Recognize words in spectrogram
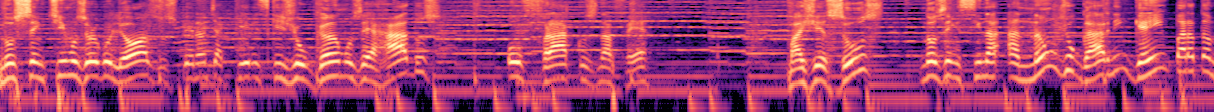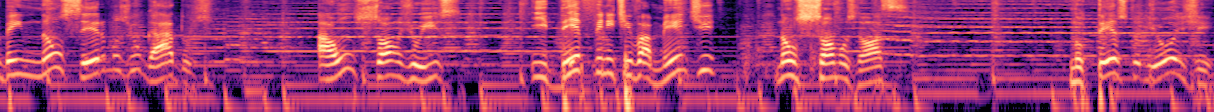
Nos sentimos orgulhosos perante aqueles que julgamos errados ou fracos na fé. Mas Jesus nos ensina a não julgar ninguém para também não sermos julgados. Há um só juiz e definitivamente não somos nós. No texto de hoje,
